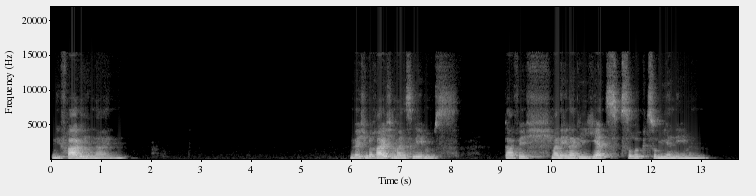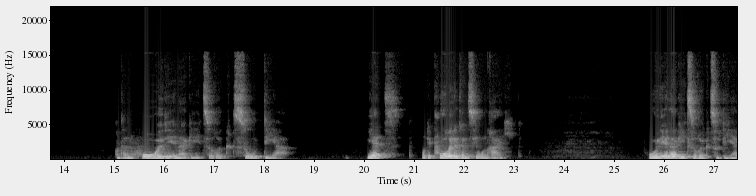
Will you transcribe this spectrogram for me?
in die Frage hinein. In welchen Bereichen meines Lebens darf ich meine Energie jetzt zurück zu mir nehmen? Und dann hol die Energie zurück zu dir. Jetzt. Und die pure Intention reicht. Hol die Energie zurück zu dir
